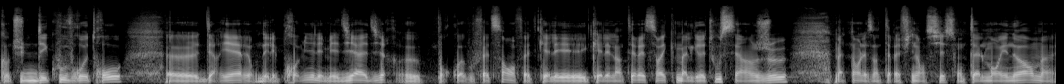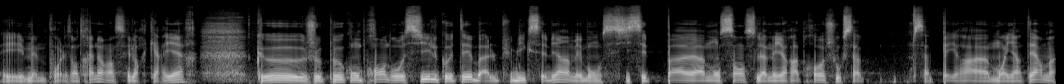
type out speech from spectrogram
quand tu découvres trop, derrière, et on est les premiers, les médias, à dire pourquoi vous faites ça en fait, quel est quel est l'intérêt? C'est vrai que malgré tout, c'est un jeu. Maintenant, les intérêts financiers sont tellement énormes, et même pour les entraîneurs, hein, c'est leur carrière, que je peux comprendre aussi le côté, bah, le public c'est bien, mais bon, si c'est pas, à mon sens, la meilleure approche ou que ça ça payera à moyen terme.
